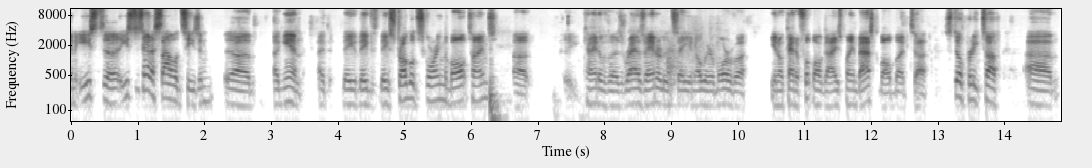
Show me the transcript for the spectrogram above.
and East uh, East has had a solid season. Uh, again, they they've they've struggled scoring the ball at times. Uh, kind of as Raz Vander would say, you know, we were more of a you know, kind of football guys playing basketball, but uh, still pretty tough. Um,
